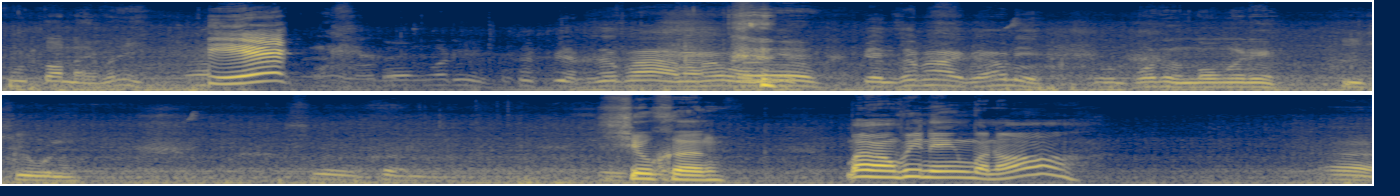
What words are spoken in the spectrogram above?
พูดตอนไหนวะนี่อีกเปลี่ยนเสื้อผ้าแล้วครับผมเปลี่ยนเสื้อผ้าอีกแล้วนี่ลุงโพสถึงงงเลยดิ EQ นี่ชิวเคิงบ้านของพี่นิงบ่เนาะเออ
